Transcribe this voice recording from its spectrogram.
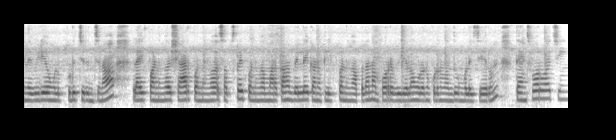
இந்த வீடியோ உங்களுக்கு பிடிச்சிருந்துச்சின்னா லைக் பண்ணுங்கள் ஷேர் பண்ணுங்கள் சப்ஸ்கிரைப் பண்ணுங்கள் மறக்காமல் பெல் ஐக்கானை கிளிக் பண்ணுங்கள் அப்போ தான் நான் போடுற வீடியோலாம் உடனுக்குடன் வந்து உங்களை சேரும். தேங்க்ஸ் ஃபார் வாட்சிங்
